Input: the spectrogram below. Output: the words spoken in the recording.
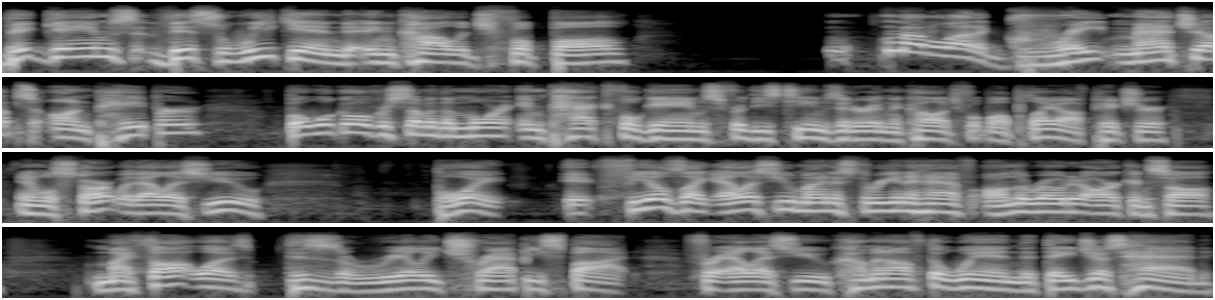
Big games this weekend in college football. Not a lot of great matchups on paper, but we'll go over some of the more impactful games for these teams that are in the college football playoff picture. And we'll start with LSU. Boy, it feels like LSU minus three and a half on the road at Arkansas. My thought was this is a really trappy spot for LSU coming off the win that they just had.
